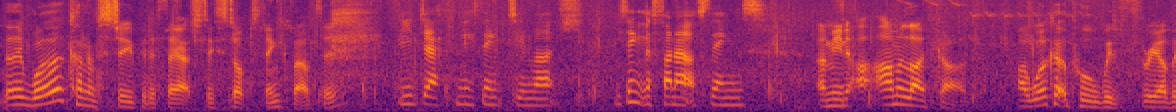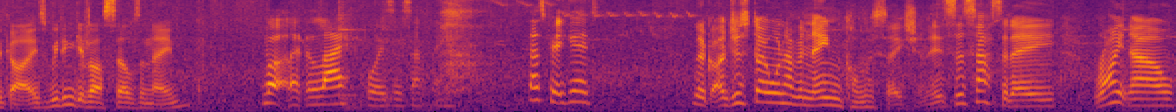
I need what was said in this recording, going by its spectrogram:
they were kind of stupid if they actually stopped to think about it. You definitely think too much. You think the fun out of things. I mean, I- I'm a lifeguard. I work at a pool with three other guys. We didn't give ourselves a name. What, like the Life Boys or something? That's pretty good. Look, I just don't want to have a name conversation. It's a Saturday, right now,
